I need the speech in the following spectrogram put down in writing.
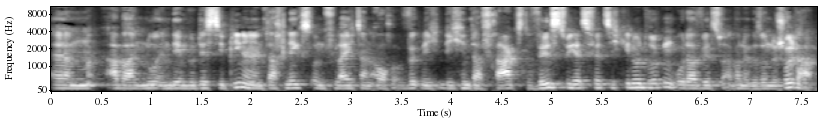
ähm, aber nur indem du Disziplin an den Tag legst und vielleicht dann auch wirklich dich hinterfragst, willst du jetzt 40 Kilo drücken oder willst du einfach eine gesunde Schulter haben?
